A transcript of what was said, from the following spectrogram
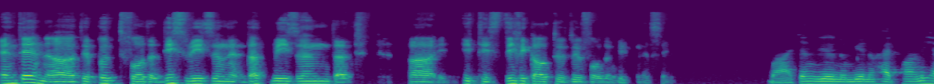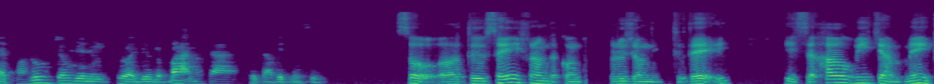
and then uh, they put for the, this reason and that reason that uh, it is difficult to do for the witnessing. បាទអញ្ចឹងយើងនឹងមានហេតុផលនេះហេតុផលនោះអញ្ចឹងវានឹងធ្វើឲ្យយើងលំបាកក្នុងការធ្វើការ witnessing So uh, to say from the conclusion today is how we can make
